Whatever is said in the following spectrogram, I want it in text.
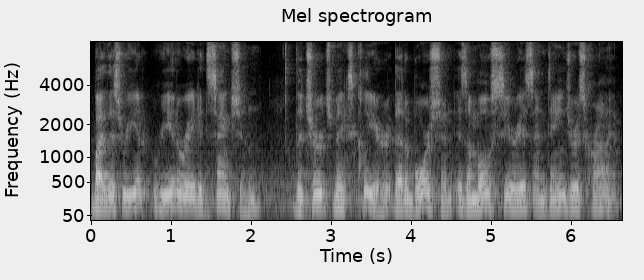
By this reiterated sanction, the Church makes clear that abortion is a most serious and dangerous crime,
